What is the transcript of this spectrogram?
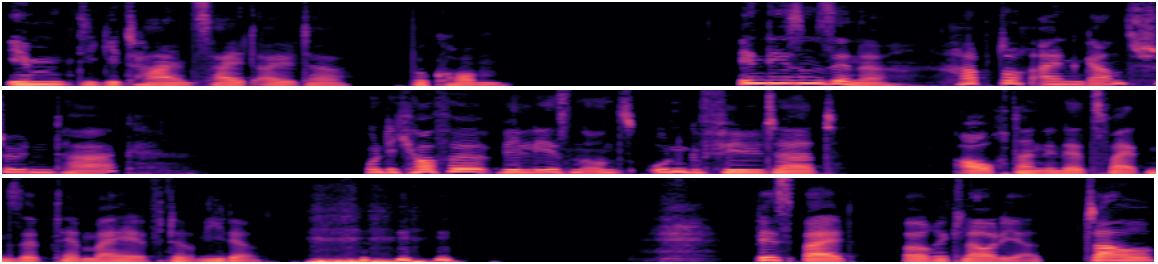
im digitalen Zeitalter bekommen. In diesem Sinne, habt doch einen ganz schönen Tag und ich hoffe, wir lesen uns ungefiltert auch dann in der zweiten Septemberhälfte wieder. Bis bald, eure Claudia. Ciao.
